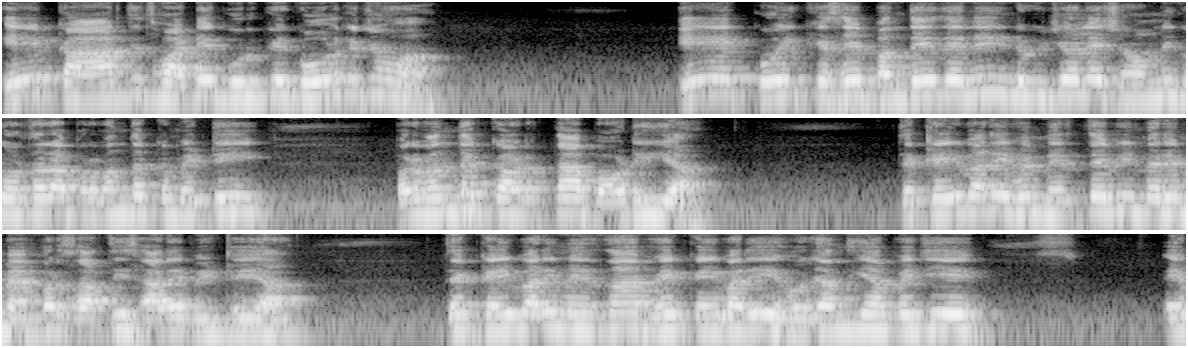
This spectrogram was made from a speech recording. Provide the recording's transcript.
ਇਹ ਕਾਰਜ ਤੁਹਾਡੇ ਗੁਰੂ ਕੇ ਗੋਲਕ ਚੋਂ ਆ। ਇਹ ਕੋਈ ਕਿਸੇ ਬੰਦੇ ਦੇ ਨਹੀਂ ਇੰਡੀਵਿਜੂਅਲ ਸ਼੍ਰੋਮਣੀ ਗੁਰਦੁਆਰਾ ਪ੍ਰਬੰਧਕ ਕਮੇਟੀ, ਪ੍ਰਬੰਧਕ ਕਰਤਾ ਬਾਡੀ ਆ। ਤੇ ਕਈ ਵਾਰੀ ਫਿਰ ਮੇਰੇ ਤੇ ਵੀ ਮੇਰੇ ਮੈਂਬਰ ਸਾਥੀ ਸਾਰੇ ਬੈਠੇ ਆ। ਤੇ ਕਈ ਵਾਰੀ ਮੇਰੇ ਤਾਂ ਫਿਰ ਕਈ ਵਾਰੀ ਹੋ ਜਾਂਦੀਆਂ ਵੀ ਜੀ, ਇਹ ਇਹ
